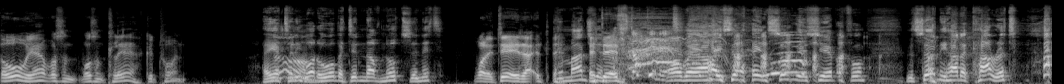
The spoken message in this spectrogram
Oh yeah, it wasn't wasn't clear. Good point. Hey, I tell you what, I hope it didn't have nuts in it. Well, it did. It, Imagine. It did. Stuck in it. Oh, well, I said in some way, shape, or form. It certainly had a carrot.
